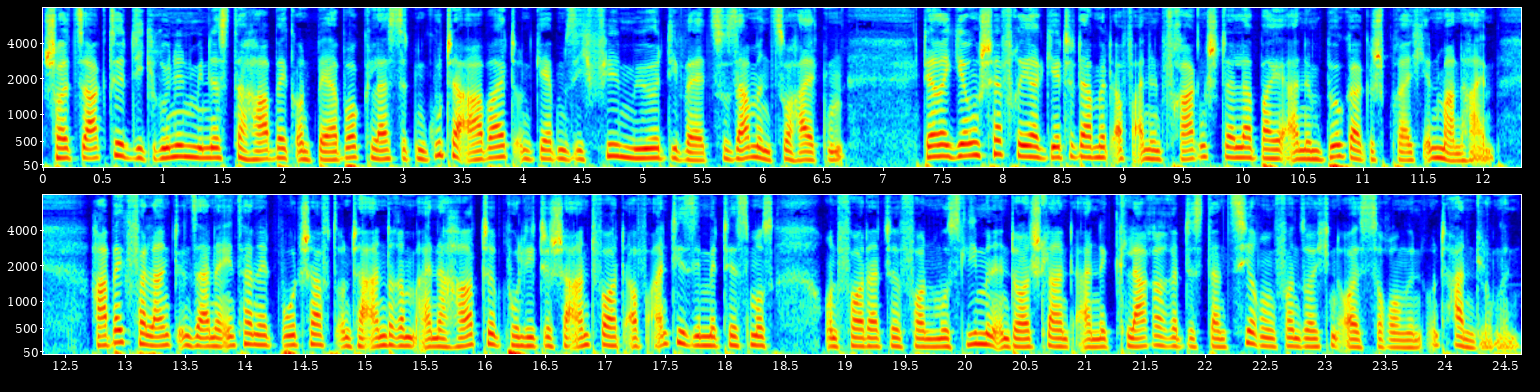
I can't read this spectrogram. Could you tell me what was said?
Scholz sagte, die grünen Minister Habeck und Baerbock leisteten gute Arbeit und gäben sich viel Mühe, die Welt zusammenzuhalten. Der Regierungschef reagierte damit auf einen Fragensteller bei einem Bürgergespräch in Mannheim. Habeck verlangt in seiner Internetbotschaft unter anderem eine harte politische Antwort auf Antisemitismus und forderte von Muslimen in Deutschland eine klarere Distanzierung von solchen Äußerungen und Handlungen.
